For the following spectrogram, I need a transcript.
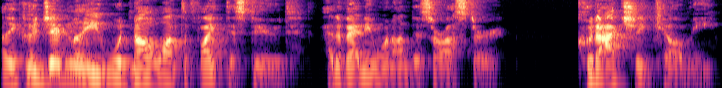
Like legitimately would not want to fight this dude out of anyone on this roster. Could actually kill me,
